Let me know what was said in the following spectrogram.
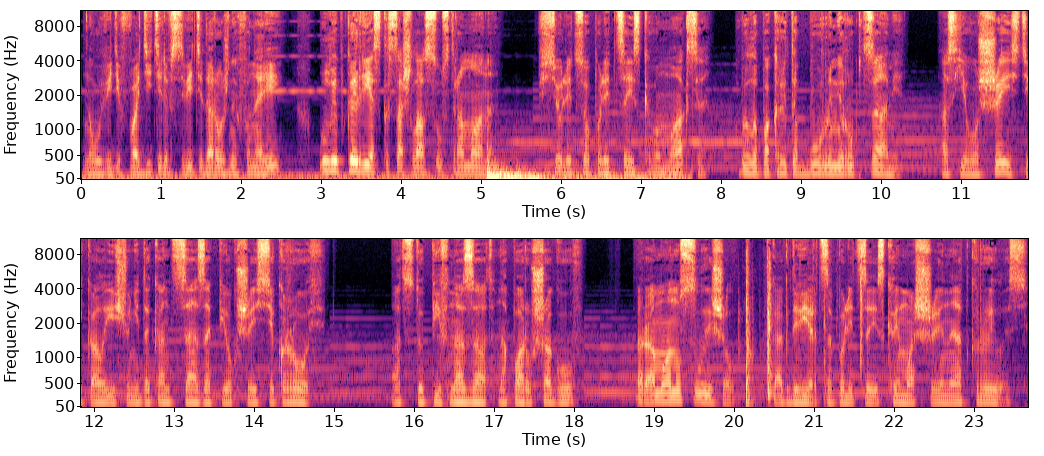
но увидев водителя в свете дорожных фонарей, улыбка резко сошла с уст Романа. Все лицо полицейского Макса было покрыто бурыми рубцами, а с его шеи стекала еще не до конца запекшаяся кровь. Отступив назад на пару шагов, Роман услышал, как дверца полицейской машины открылась.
